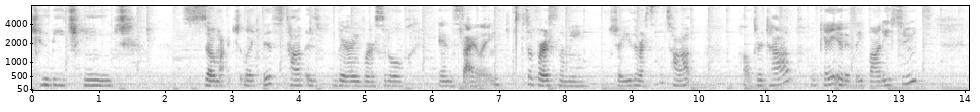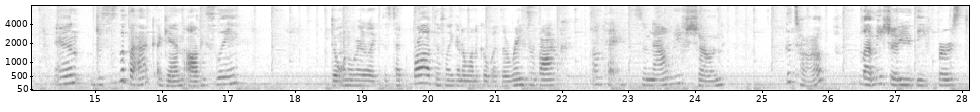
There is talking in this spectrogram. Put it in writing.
can be changed so much. Like this top is very versatile in styling. So first, let me show you the rest of the top halter top. Okay, it is a bodysuit. And this is the back. Again, obviously, don't want to wear like this type of bra. Definitely going to want to go with a racer back. Okay, so now we've shown the top. Let me show you the first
